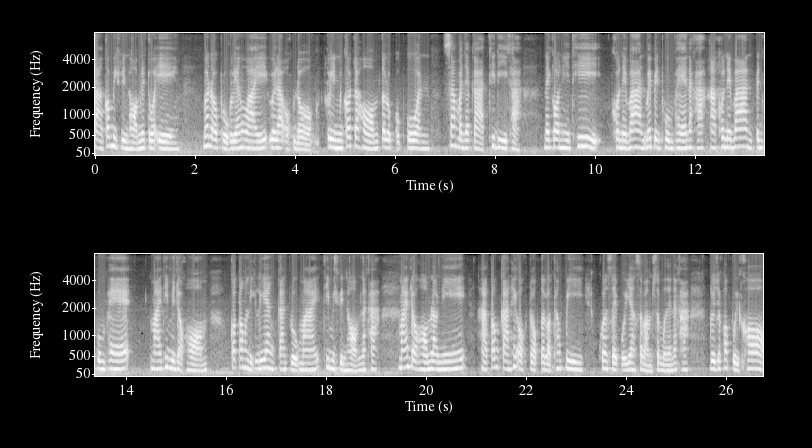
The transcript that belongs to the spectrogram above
ต่างก็มีกลิ่นหอมในตัวเอง เมื่อเราปลูกเลี้ยงไว้ เวลาออกดอก กลิ่นก็จะหอมตลบอบอวน สร้างบรรยากาศที่ดีค่ะ ในกรณีที่คนในบ้านไม่เป็นภูมิแพ้นะคะ หากคนในบ้านเป็นภูมิแพ้ ไม้ที่มีดอกหอม ก็ต้องหลีกเลี่ยงการปลูกไม้ที่มีกลิ่นหอมนะคะ ไม้ดอกหอมเหล่านี้หากต้องการให้ออกดอกตลอดทั้งปี ควรใส่ปุ๋ยอย่างสม่ำเสมอนะคะ โดยเฉพาะปุ๋ยคอก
